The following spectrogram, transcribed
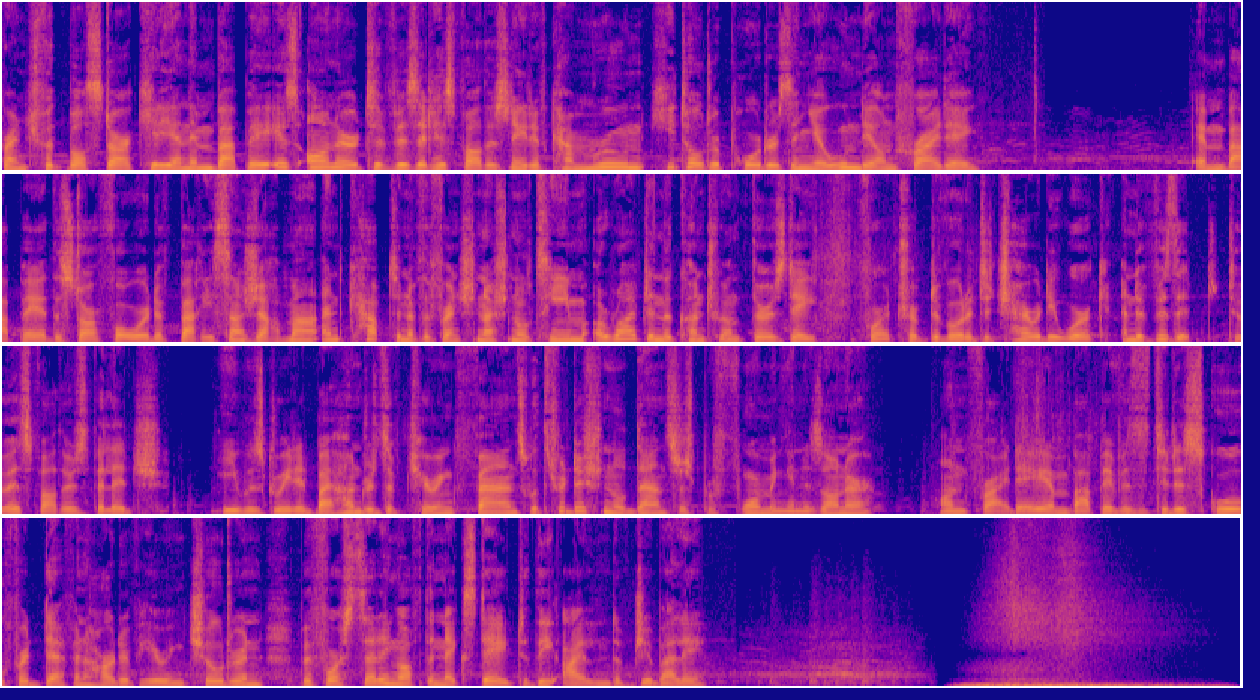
French football star Kylian Mbappe is honored to visit his father's native Cameroon, he told reporters in Yaoundé on Friday. Mbappe, the star forward of Paris Saint-Germain and captain of the French national team, arrived in the country on Thursday for a trip devoted to charity work and a visit to his father's village. He was greeted by hundreds of cheering fans with traditional dancers performing in his honor. On Friday, Mbappe visited a school for deaf and hard of hearing children before setting off the next day to the island of Djebale.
